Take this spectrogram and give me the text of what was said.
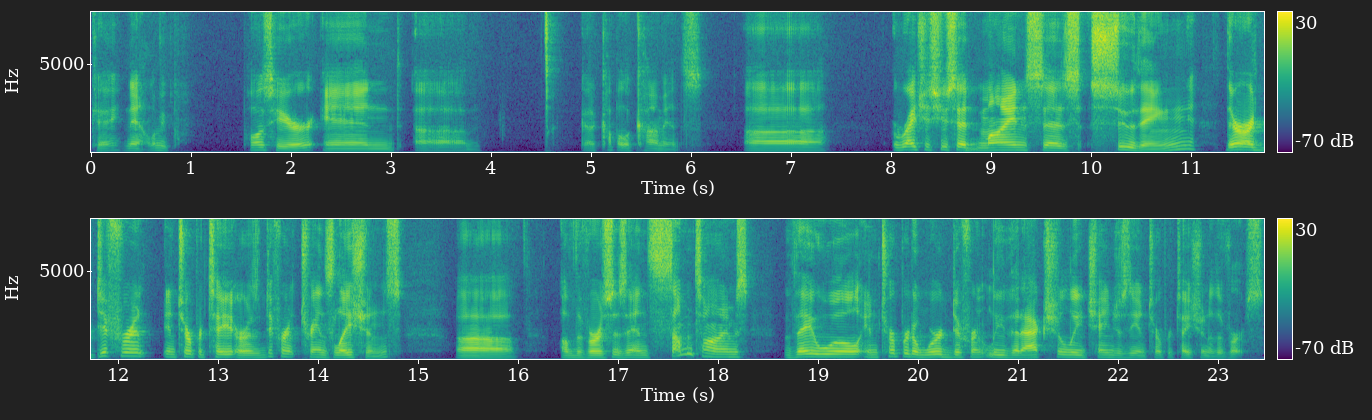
Okay, now let me pause here and um, got a couple of comments. Uh, Righteous, you said mine says soothing. There are different interpretation or different translations uh, of the verses, and sometimes they will interpret a word differently that actually changes the interpretation of the verse.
